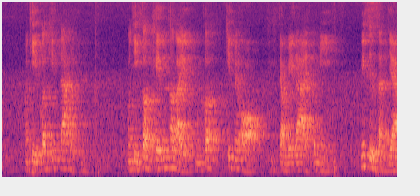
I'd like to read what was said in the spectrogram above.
ำบางทีก็คิดได้บางทีก็เค้นเท่าไหร่ มันก็คิดไม่ออกจำไม่ได้ก็มี นี่คือสัญญา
